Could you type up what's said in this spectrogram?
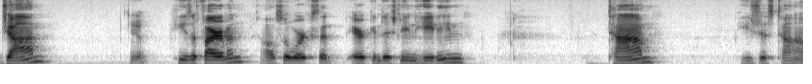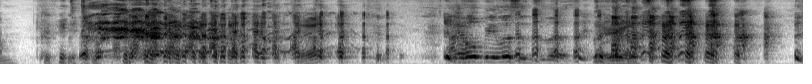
John, Yep. he's a fireman, also works at air conditioning and heating. Tom, he's just Tom. Yeah. I hope he listens to this. There you go.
